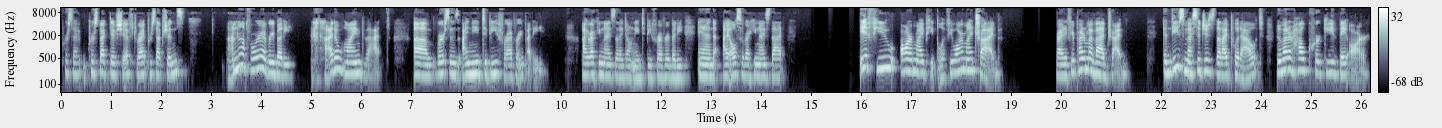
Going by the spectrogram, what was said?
perce- perspective shift, right? Perceptions. I'm not for everybody. I don't mind that. Um, versus I need to be for everybody. I recognize that I don't need to be for everybody. And I also recognize that if you are my people, if you are my tribe, right? If you're part of my vibe tribe, then these messages that I put out, no matter how quirky they are,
